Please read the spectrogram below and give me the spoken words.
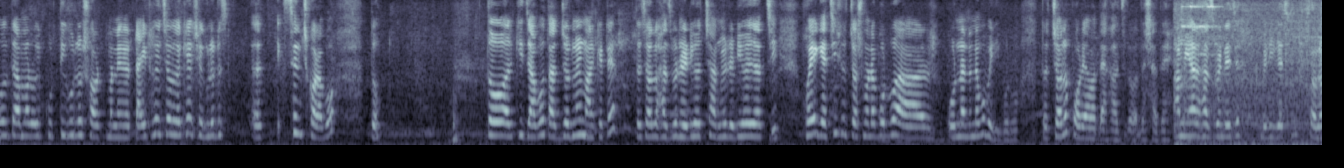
বলতে আমার ওই কুর্তিগুলো শর্ট মানে টাইট হয়েছে দেখে সেগুলো একটু এক্সচেঞ্জ করাবো। তো তো আর কি যাব তার জন্যই মার্কেটে। তো চলো হাজব্যান্ড রেডি হচ্ছে, আমিও রেডি হয়ে যাচ্ছি। হয়ে গেছি, শুধু চশমাটা পরবো আর ওড়নাটা নেব, বেরিয়ে পড়ব। তো চলো, পরে আবার দেখা হচ্ছে তোমাদের সাথে। আমি আর হাজব্যান্ড এই যে বেরিয়ে গেছি, চলো।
